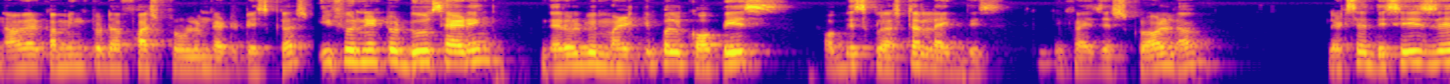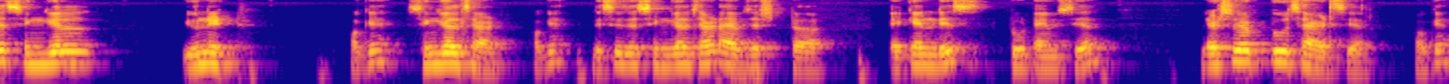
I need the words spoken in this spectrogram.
Now we are coming to the first problem that we discussed. If you need to do sharding, there will be multiple copies of this cluster like this. If I just scroll down, let's say this is a single unit, okay, single shard, okay. This is a single shard. I have just uh, taken this two times here. Let's have two shards here, okay.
